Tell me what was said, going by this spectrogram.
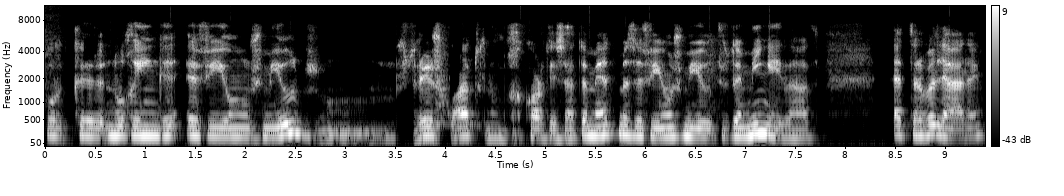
porque no ringue havia uns miúdos, uns três, quatro, não me recordo exatamente, mas havia uns miúdos da minha idade a trabalharem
